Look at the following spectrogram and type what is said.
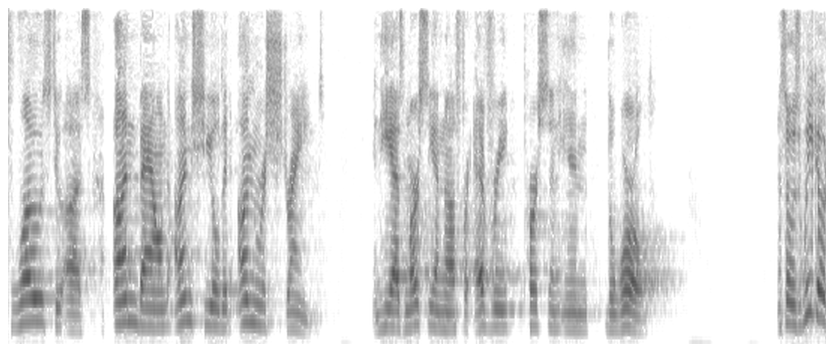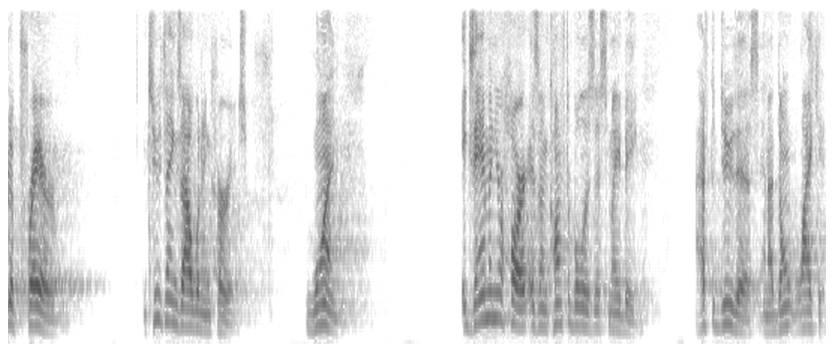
flows to us unbound, unshielded, unrestrained. And He has mercy enough for every person in the world. And so, as we go to prayer, two things I would encourage. One, examine your heart, as uncomfortable as this may be. I have to do this, and I don't like it.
